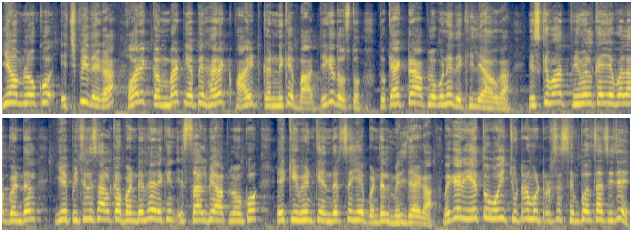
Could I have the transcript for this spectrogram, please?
ये हम लोग को एचपी देगा हर एक कम्बट या फिर हर एक फाइट करने के बाद, ठीक है दोस्तों? तो कैरेक्टर आप लोगों ने देख ही लिया होगा। इसके बाद फीमेल का ये वाला बंडल ये पिछले साल का बंडल है, लेकिन इस साल भी आप लोगों को एक इवेंट के अंदर से ये बंडल मिल जाएगा। बगैर ये तो वही चुटर मुटर से सिंपल सा चीज़। है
